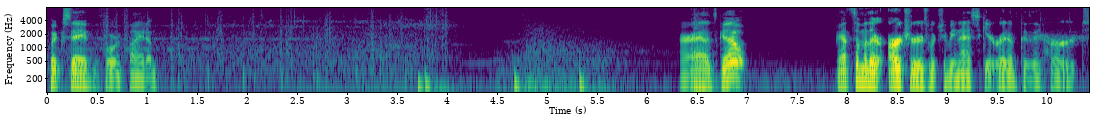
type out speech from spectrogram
Quick save before we fight him. Alright, let's go. Got some of their archers, which would be nice to get rid of because they hurt.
